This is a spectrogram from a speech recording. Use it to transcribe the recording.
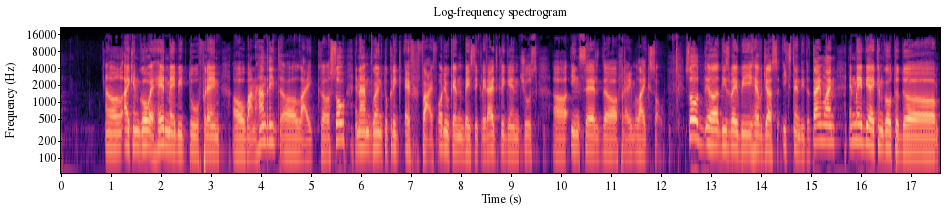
uh, I can go ahead maybe to frame uh, 100 uh, like uh, so and I'm going to click F5 or you can basically right click and choose uh, insert the frame like so. So uh, this way we have just extended the timeline and maybe I can go to the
